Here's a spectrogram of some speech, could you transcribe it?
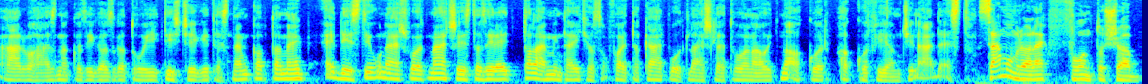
árvaháznak az igazgatói tisztségét, ezt nem kapta meg. Egyrészt Jónás volt, másrészt azért egy, talán mintha egy fajta kárpótlás lett volna, hogy na akkor, akkor fiam, csináld ezt. Számomra a legfontosabb legfontosabb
